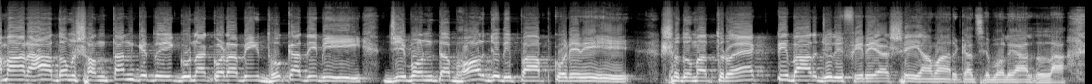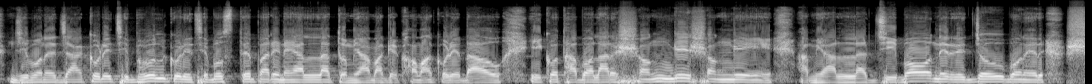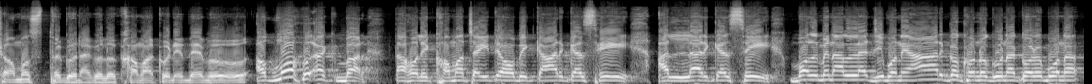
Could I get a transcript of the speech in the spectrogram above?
আমার আদম সন্তানকে তুই গুণা করাবি, ধোকা দিবি, জীবনটা ভর যদি পাপ করে রে। শুধুমাত্র একটি বার যদি ফিরে আসে, আমার কাছে বলে, আল্লাহ, জীবনে যা করেছি, ভুল করেছি, বুঝতে পারি না আল্লাহ, তুমি আমাকে ক্ষমা করে দাও। এই কথা বলার সঙ্গে সঙ্গে আমি আল্লাহ জীবনের, যৌবনের সমস্ত গুণাগুলো ক্ষমা করে দেব। আল্লাহ একবার তাহলে ক্ষমা চাইতে হবে কার কাছে? আল্লাহর কাছে। বলবেন, আল্লাহ জীবনে আর কখনো গুণা করব না।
